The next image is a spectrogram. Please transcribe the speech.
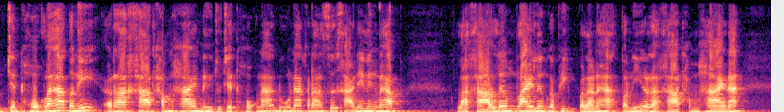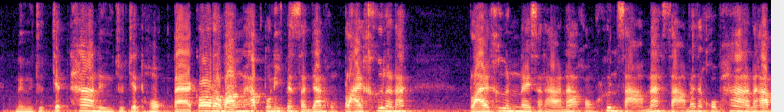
1.76 แล้วฮะตอนนี้ราคาทำไฮ1.76 นะ ดูหน้ากระดานซื้อขายนิดนึงนะครับ ราคาเริ่มไล่เริ่มกระพริบไปแล้วนะฮะ ตอนนี้ราคาทำไฮนะ 1.75 1.76 แต่ก็ระวังนะครับ ตัวนี้เป็นสัญญาณของปลายขึ้นแล้วนะ ปลายขึ้นในสถานะของคลื่น3นะ3น่าจะครบ5นะครับ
